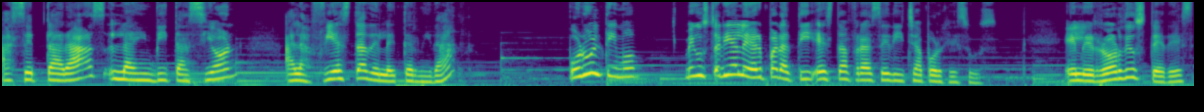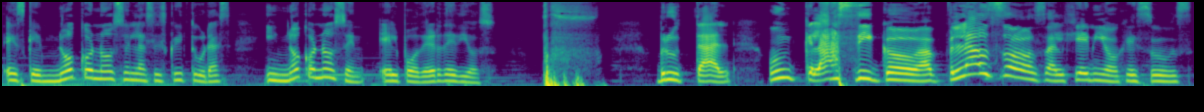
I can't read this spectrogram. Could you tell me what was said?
¿Aceptarás la invitación a la fiesta de la eternidad? Por último, me gustaría leer para ti esta frase dicha por Jesús. El error de ustedes es que no conocen las escrituras y no conocen el poder de Dios. Brutal, un clásico. Aplausos al genio Jesús.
